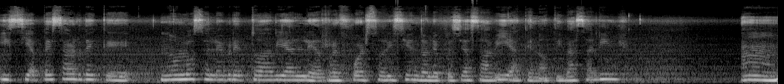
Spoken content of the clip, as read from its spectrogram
y si a pesar de que no lo celebré todavía le refuerzo diciéndole pues ya sabía que no te iba a salir mm,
